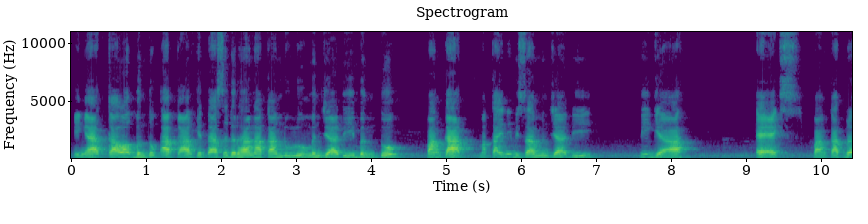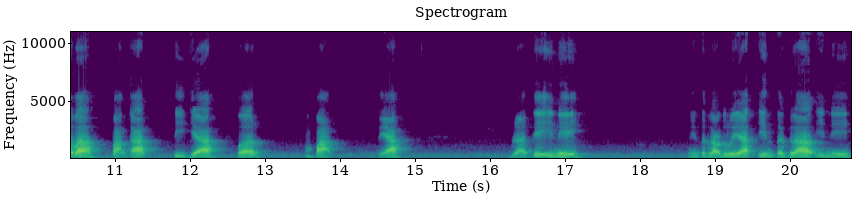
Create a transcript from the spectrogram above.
Ingat kalau bentuk akar kita sederhanakan dulu menjadi bentuk pangkat. Maka ini bisa menjadi 3 X pangkat berapa? Pangkat 3 per 4 gitu ya. Berarti ini integral dulu ya. Integral ini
